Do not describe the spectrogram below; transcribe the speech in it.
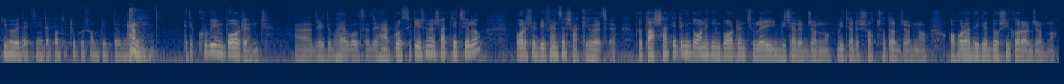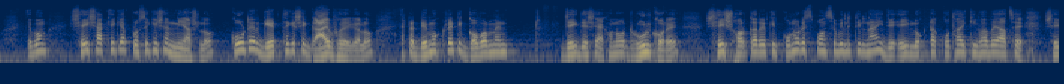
কীভাবে দেখছেন? এটা কতটুকু সম্পৃক্ত এটা খুবই ইম্পর্ট্যান্ট যেহেতু ভাইয়া বলছে যে হ্যাঁ প্রসিকিউশনের সাক্ষী ছিল, পরে সে ডিফেন্সের সাক্ষী হয়েছে। তো তার সাক্ষীটা কিন্তু অনেক ইম্পর্ট্যান্ট ছিল এই বিচারের জন্য, বিচারের স্বচ্ছতার জন্য, অপরাধীকে দোষী করার জন্য। এবং সেই সাক্ষীকে প্রসিকিউশন নিয়ে আসলো, কোর্টের গেট থেকে সে গায়েব হয়ে গেল। একটা ডেমোক্রেটিক গভর্নমেন্ট যেই দেশে এখনও রুল করে, সেই সরকারের কি কোনো রেসপন্সিবিলিটি নাই যে এই লোকটা কোথায়, কীভাবে আছে? সেই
